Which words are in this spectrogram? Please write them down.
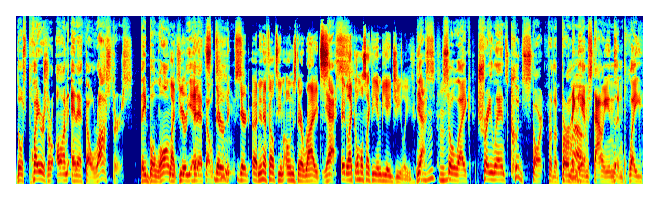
those players are on NFL rosters. They belong Like to you're, the NFL they're- teams. they're- an NFL team owns their rights. Yes. It- like almost like the NBA G League. Yes. Mm-hmm, So like Trey Lance could start for the Birmingham Stallions and play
